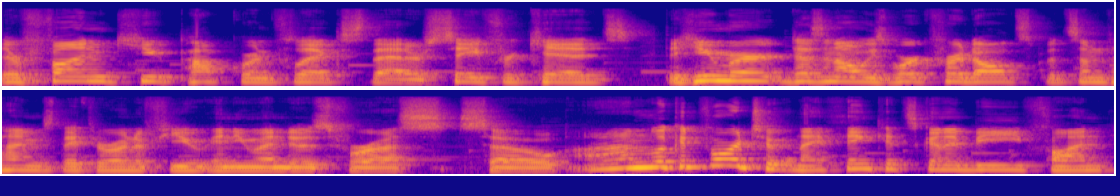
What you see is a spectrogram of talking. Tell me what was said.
They're fun, cute popcorn flicks that are safe for kids. The humor doesn't always work for adults, but sometimes they throw in a few innuendos for us. So I'm looking forward to it and I think it's gonna be fun.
